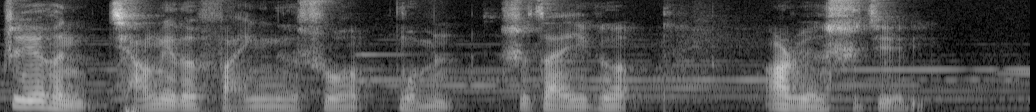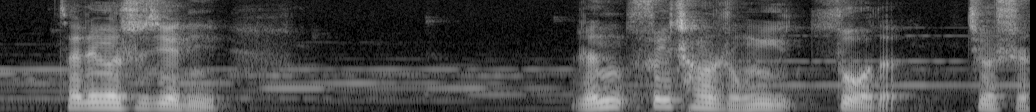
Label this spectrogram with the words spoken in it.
这也很强烈的反映的说，我们是在一个二元世界里，在这个世界里，人非常容易做的就是。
